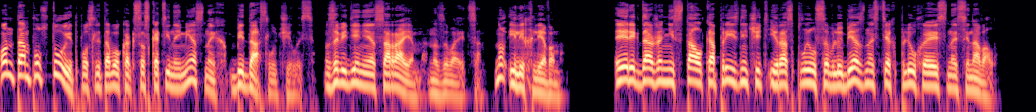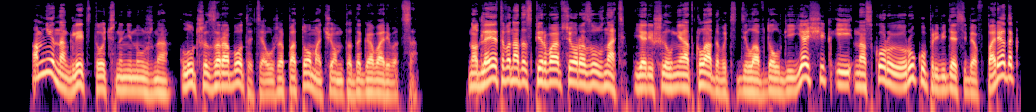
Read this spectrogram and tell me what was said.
Он там пустует после того, как со скотиной местных беда случилась. Заведение сараем называется. Ну или хлевом. Эрик даже не стал капризничать и расплылся в любезностях, плюхаясь на сеновал. А мне наглеть точно не нужно. Лучше заработать, а уже потом о чем-то договариваться. Но для этого надо сперва все разузнать. Я решил не откладывать дела в долгий ящик и, на скорую руку приведя себя в порядок,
